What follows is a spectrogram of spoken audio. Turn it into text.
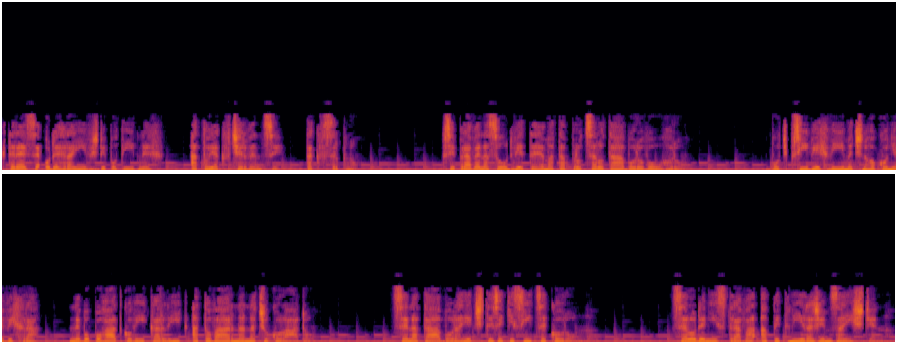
které se odehrají vždy po týdnech, a to jak v červenci, tak v srpnu. Připravena jsou dvě témata pro celotáborovou hru. Buď příběh výjimečného koně Vichra, nebo pohádkový karlík a továrna na čokoládu. Cena tábora je 4000 korun. Celodenní strava a pitný režim zajištěn.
